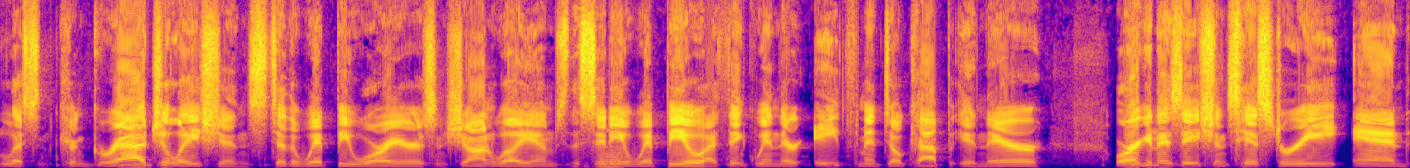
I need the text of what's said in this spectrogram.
listen, congratulations to the Whitby Warriors and Sean Williams, the city mm-hmm. of Whitby, who I think win their eighth Minto Cup in their organization's history. And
